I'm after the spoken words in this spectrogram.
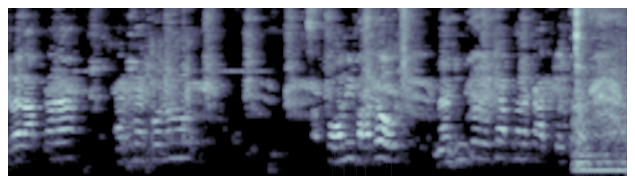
এবার আপনারা একটা কোনো ট্রলি বাদেও মেশিনটা রেখে আপনারা কাজ করতে পারবেন।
